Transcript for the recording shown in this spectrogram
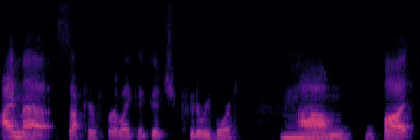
I'm a sucker for like a good charcuterie board. Mm. Um, but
